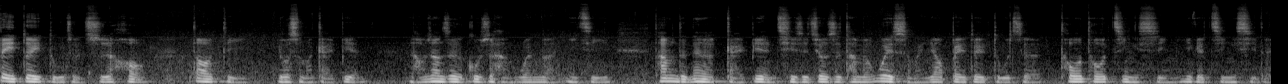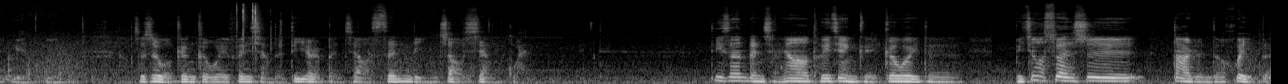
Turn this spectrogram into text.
背对读者之后，到底有什么改变？然后让这个故事很温暖，以及他们的那个改变，其实就是他们为什么要背对读者，偷偷进行一个惊喜的原因。这是我跟各位分享的第二本，叫《森林照相馆》。第三本想要推荐给各位的，比较算是大人的绘本，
